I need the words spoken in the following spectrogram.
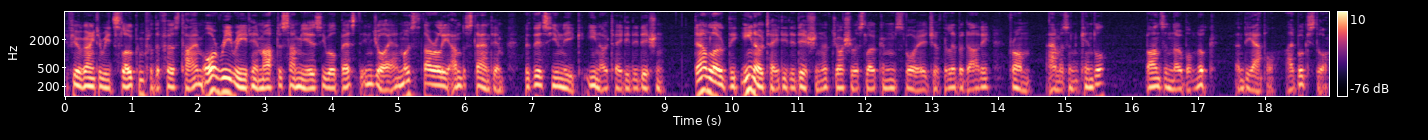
If you are going to read Slocum for the first time or reread him after some years, you will best enjoy and most thoroughly understand him with this unique e-notated edition. Download the e-notated edition of Joshua Slocum's Voyage of the Liberdade from Amazon Kindle, Barnes & Noble Nook, and the Apple iBookstore.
